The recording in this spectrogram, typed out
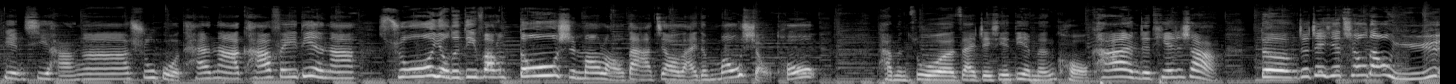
电器行啊，蔬果摊啊，咖啡店啊，所有的地方都是猫老大叫来的猫小偷。他们坐在这些店门口，看着天上，等着这些秋刀鱼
